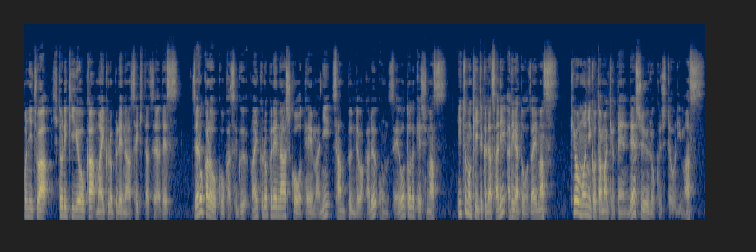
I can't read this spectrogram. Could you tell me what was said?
こんにちは。一人起業家マイクロプレーナー関達也です。ゼロから億を稼ぐマイクロプレーナー思考をテーマに3分でわかる音声をお届けします。いつも聞いてくださりありがとうございます。今日もニコタマ拠点で収録しております。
